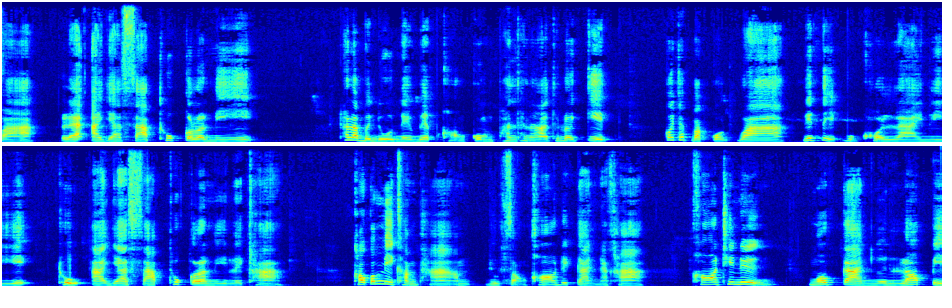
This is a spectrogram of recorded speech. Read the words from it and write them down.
ฝาก และอายัดทรัพย์ทุกกรณี ถ้าเราไปดูในเว็บของกรมพัฒนาธุรกิจ ก็จะปรากฏว่านิติบุคคลรายนี้ ถูกอายัดทรัพย์ทุกกรณีเลยค่ะเขาก็มีคำถามอยู่ 2 ข้อด้วยกันนะคะ ข้อที่ 1 งบการเงินรอบปี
